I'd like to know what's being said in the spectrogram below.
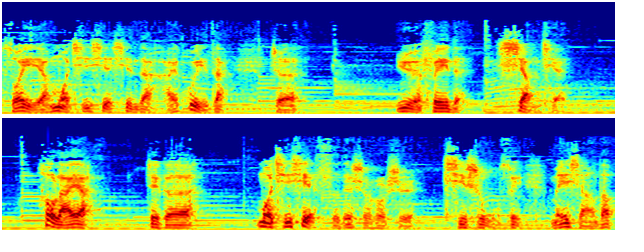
所以呀莫其谢现在还跪在。这岳飞的向前，后来呀，这个莫其谢死的时候是七十五岁，没想到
